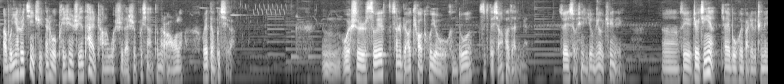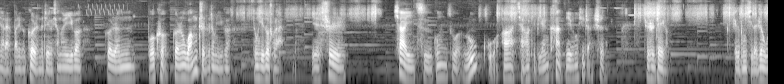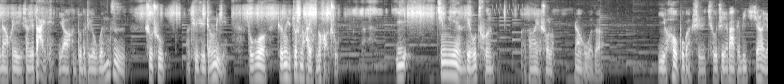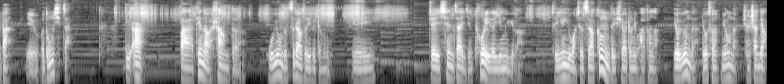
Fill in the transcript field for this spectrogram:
啊，不应该说进去，但是我培训时间太长了，我实在是不想在那儿熬了，我也等不起了。嗯，我是思维算是比较跳脱，有很多自己的想法在里面，所以索性也就没有去那个。嗯，所以这个经验下一步会把这个沉淀下来，把这个个人的这个相当于一个个人博客、个人网址的这么一个东西做出来，也是下一次工作如果啊想要给别人看也有东西展示的，就是这个这个东西的任务量会稍微大一点，也要很多的这个文字输出啊去去整理。不过这个东西做成的话有很多好处，一经验留存啊，刚刚也说了，让我的。以后不管是求职也罢，给笔记介绍也罢，也有个东西在。第二，把电脑上的无用的资料做一个整理，因为这现在已经脱离了英语了，所以英语网学的资料更得需要整理划分了。有用的留存，没用的全删掉。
